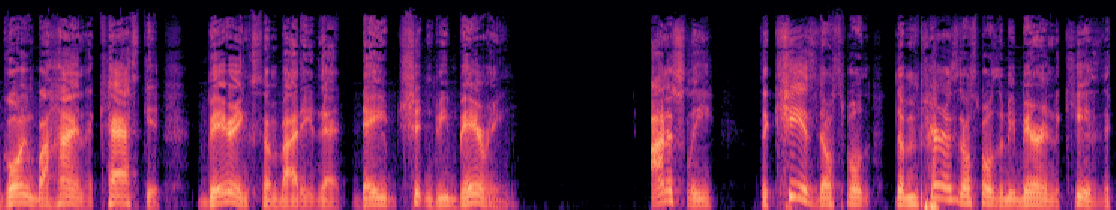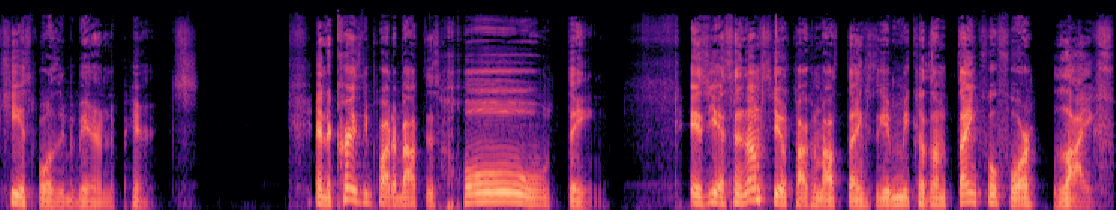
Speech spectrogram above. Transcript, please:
going behind a casket burying somebody that they shouldn't be burying. Honestly the kids don't supposed the parents don't supposed to be burying the kids the kids supposed to be burying the parents. And the crazy part about this whole thing is yes and i'm still talking about thanksgiving because i'm thankful for life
